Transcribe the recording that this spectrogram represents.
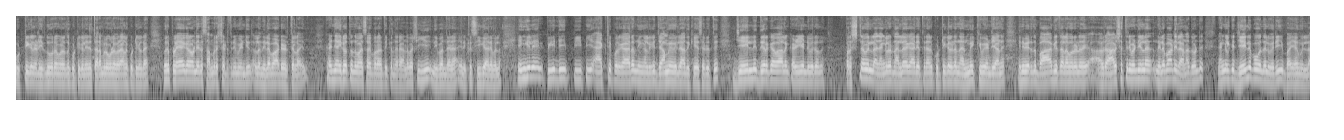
കുട്ടികളുടെ ഇരുന്നൂറ് വരുന്ന കുട്ടികളിൽ തലമുറകൾ വരാനുള്ള കുട്ടികളുടെ ഒരു പ്ലേ ഗ്രൗണ്ടിന്റെ സംരക്ഷണത്തിന് വേണ്ടി ഉള്ള നിലപാടെടുത്തുള്ള കഴിഞ്ഞ ഇരുപത്തൊന്ന് മാസമായി പ്രവർത്തിക്കുന്നവരാണ്. പക്ഷേ ഈ നിബന്ധന എനിക്ക് സ്വീകാര്യമല്ല. എങ്കിൽ P D P P act പ്രകാരം നിങ്ങൾക്ക് ജാമ്യമില്ലാതെ കേസെടുത്ത് ജയിലിൽ ദീർഘകാലം കഴിയേണ്ടി വരും പ്രശ്നമില്ല. ഞങ്ങളൊരു നല്ല കാര്യത്തിനാണ് കുട്ടികളുടെ നന്മയ്ക്ക് വേണ്ടിയാണ് ഇനി വരുന്ന ഭാവി തലമുറയുടെ ഒരു ആവശ്യത്തിന് വേണ്ടിയുള്ള നിലപാടിലാണ്. അതുകൊണ്ട് ഞങ്ങൾക്ക് ജയിലിൽ പോകുന്നതിൽ വലിയ ഭയമില്ല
